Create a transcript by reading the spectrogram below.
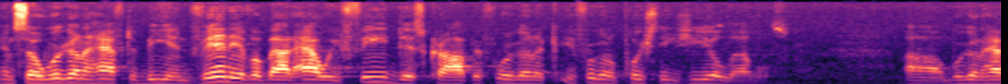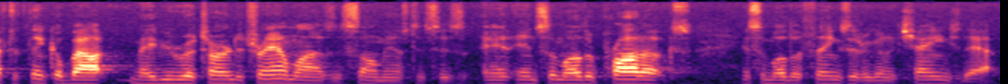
And so we're going to have to be inventive about how we feed this crop if we're going to, if we're going to push these yield levels. Um, we're going to have to think about maybe return to tram lines in some instances and, and some other products and some other things that are going to change that.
